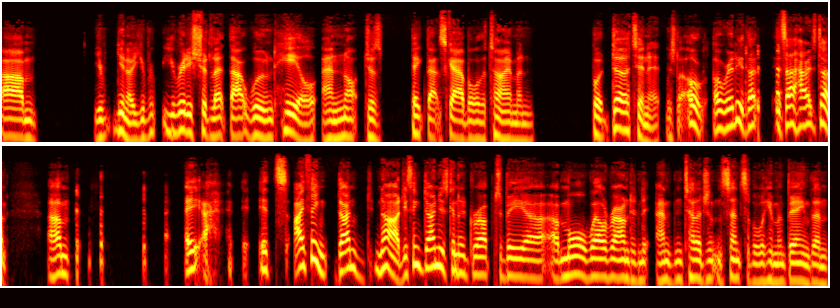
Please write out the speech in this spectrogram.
um, "You you know you you really should let that wound heal and not just pick that scab all the time and put dirt in it." It's like, oh oh really? That is that how it's done? Um, it's I think Dan. No, do you think Dhanya's going to grow up to be a, a more well-rounded and intelligent and sensible human being than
